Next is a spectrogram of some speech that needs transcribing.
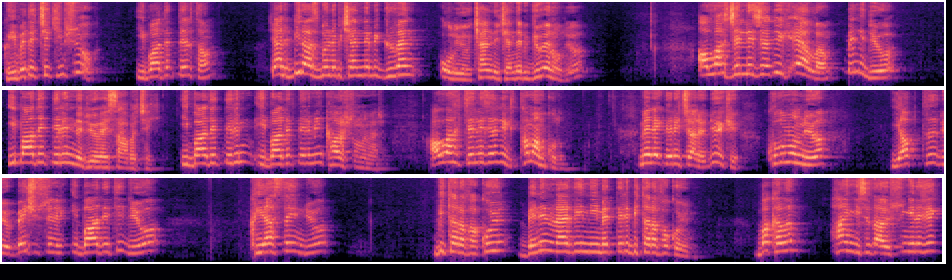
Gıybet edecek kimse yok. İbadetleri tam. Yani biraz böyle bir kendine bir güven oluyor. Kendi kendine bir güven oluyor. Allah Celle Celaluhu diyor ki ey Allah'ım beni diyor ibadetlerinle diyor hesaba çek. İbadetlerim, ibadetlerimin karşılığını ver. Allah Celle Celaluhu diyor ki tamam kulum. Melekleri çağırıyor. Diyor ki kulumun diyor yaptığı diyor 500 senelik ibadeti diyor kıyaslayın diyor. Bir tarafa koyun. Benim verdiğim nimetleri bir tarafa koyun. Bakalım hangisi daha üstün gelecek?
